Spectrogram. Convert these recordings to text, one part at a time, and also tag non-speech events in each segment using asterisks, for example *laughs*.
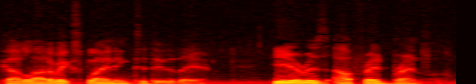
Got a lot of explaining to do there. Here is Alfred Brendel.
